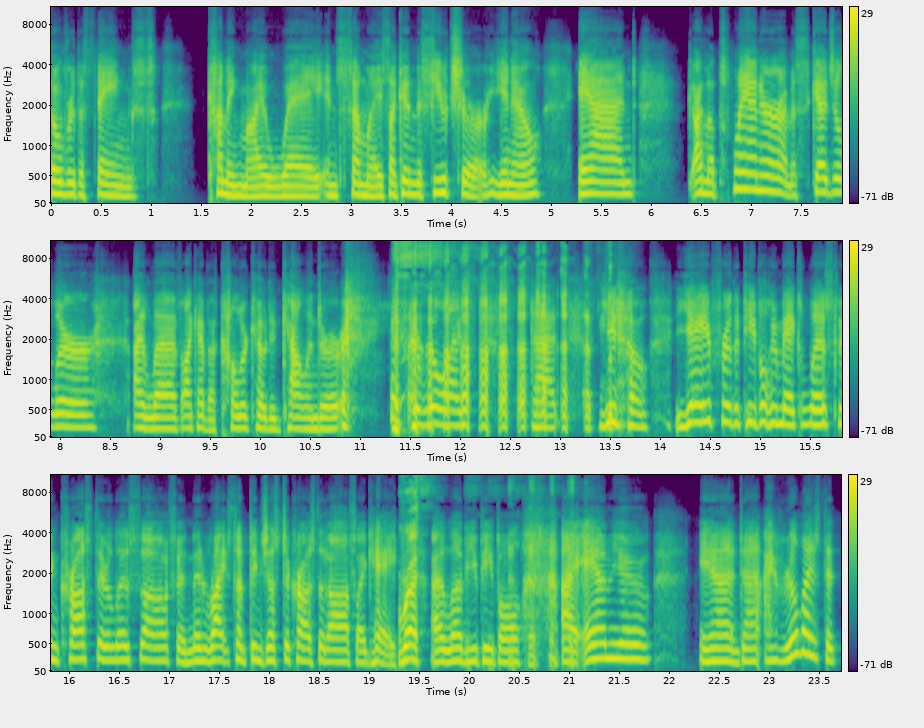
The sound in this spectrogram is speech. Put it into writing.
over the things coming my way in some ways, like in the future, you know? And I'm a planner, I'm a scheduler. I love like I have a color coded calendar. I realized that, you know, yay for the people who make lists and cross their lists off and then write something just to cross it off. Like, hey, right. I love you people. I am you. And uh, I realized that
